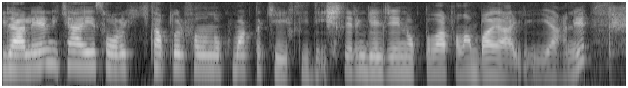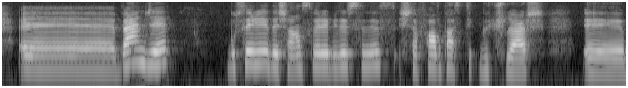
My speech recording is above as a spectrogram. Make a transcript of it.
İlerleyen hikayeyi, sonraki kitapları falan okumak da keyifliydi. İşlerin geleceği noktalar falan bayağı iyi yani. Ee, bence bu seriye de şans verebilirsiniz. İşte fantastik güçler, e,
